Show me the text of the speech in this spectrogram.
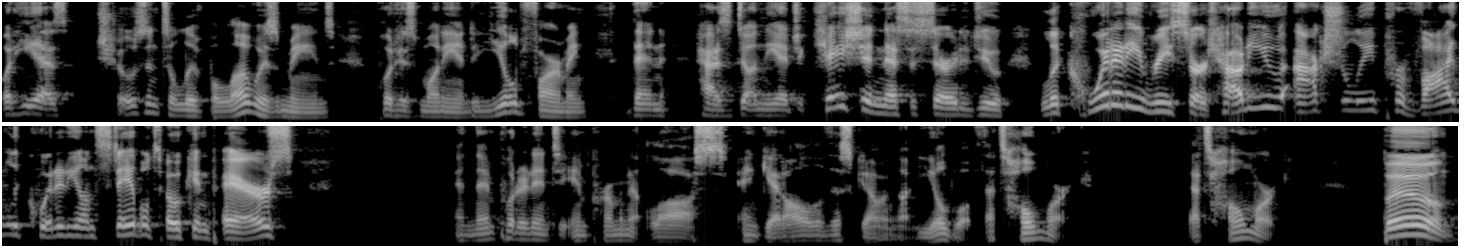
But he has chosen to live below his means, put his money into yield farming, then has done the education necessary to do liquidity research. How do you actually provide liquidity on stable token pairs? And then put it into impermanent loss and get all of this going on Yield Wolf. That's homework. That's homework. Boom.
